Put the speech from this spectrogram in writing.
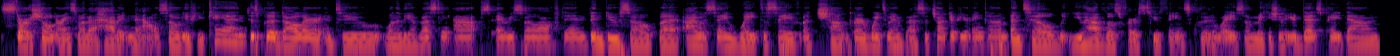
start shouldering some of that habit now. So if you can, just put a dollar into one of the investing apps every so often, then do so. But I would say wait to save a chunk or wait to invest a chunk of your income until you have those first two things cleared away. So making sure that your debt's paid down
